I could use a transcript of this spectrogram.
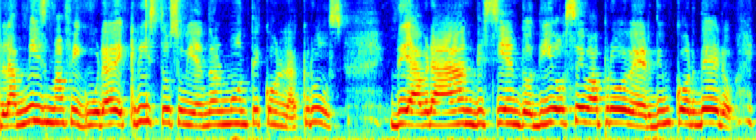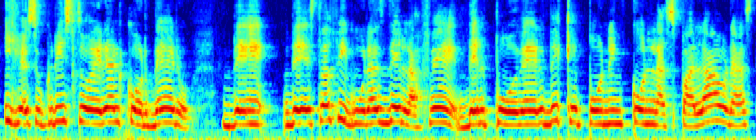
la misma figura de Cristo subiendo al monte con la cruz. De Abraham diciendo, Dios se va a proveer de un cordero y Jesucristo era el cordero de, estas figuras de la fe, del poder de que ponen con las palabras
